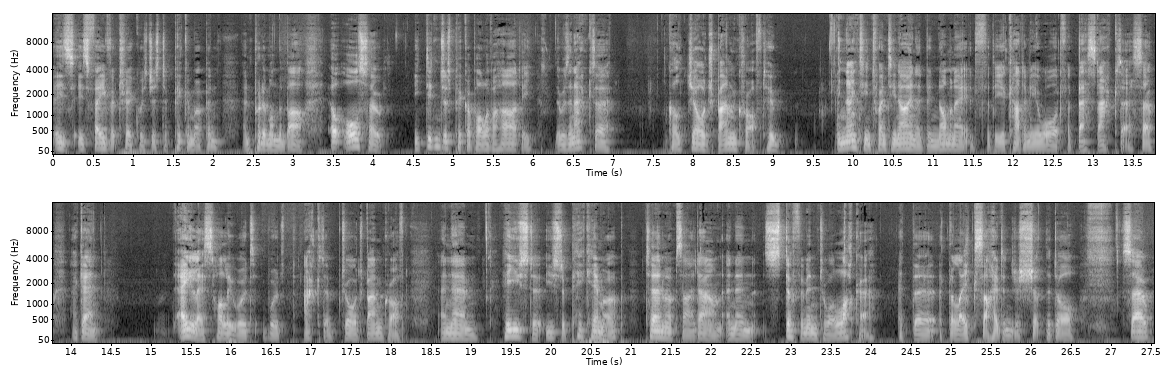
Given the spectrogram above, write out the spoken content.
his his favourite trick was just to pick him up and, and put him on the bar. Also, he didn't just pick up Oliver Hardy. There was an actor called George Bancroft who in 1929 had been nominated for the Academy Award for Best Actor. So again, A-list Hollywood would actor George Bancroft, and um, he used to used to pick him up turn him upside down, and then stuff him into a locker at the at the lakeside and just shut the door. So,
